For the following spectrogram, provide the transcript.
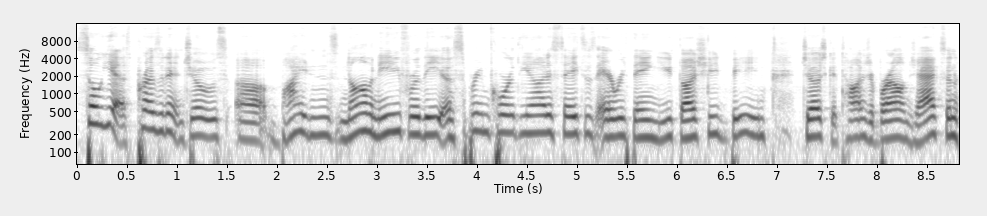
So, yes, President Joe's uh, Biden's nominee for the uh, Supreme Court of the United States is everything you thought she'd be. Judge Ketanji Brown Jackson,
